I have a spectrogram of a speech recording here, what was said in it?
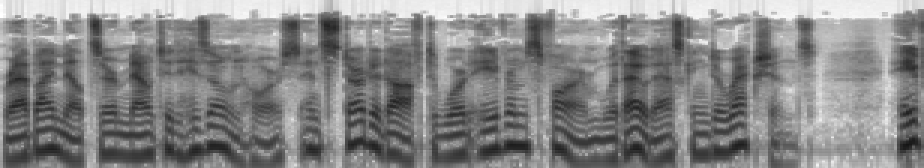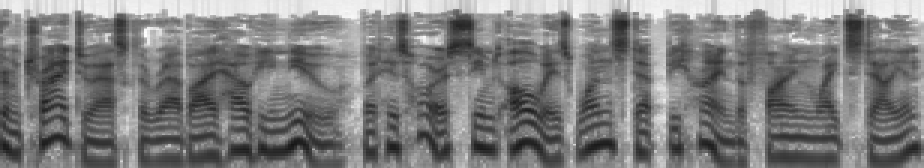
Rabbi Meltzer mounted his own horse and started off toward Avram's farm without asking directions. Avram tried to ask the rabbi how he knew, but his horse seemed always one step behind the fine white stallion,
